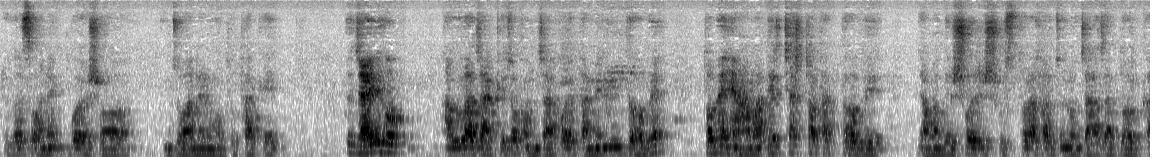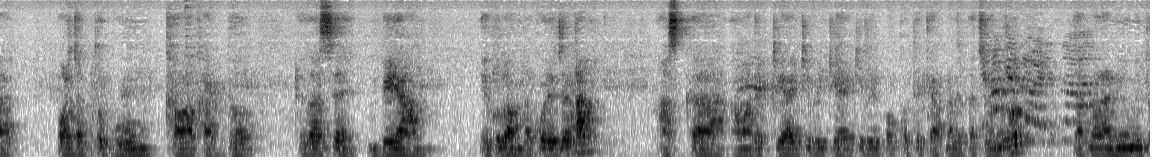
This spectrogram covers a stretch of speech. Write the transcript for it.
ঠিক আছে? অনেক বয়স জোয়ানের মতো থাকে। তো যাই হোক, আল্লাহ যাকে যখন যা করে তা মেনে নিতে হবে। তবে হ্যাঁ আমাদের চেষ্টা থাকতে হবে যে আমাদের শরীর সুস্থ রাখার জন্য যা যা দরকার পর্যাপ্ত ঘুম, খাওয়া, খাদ্য, ঠিক আছে? ব্যায়াম, এগুলো আমরা করে যেতাম। আজকে আমাদের টিআইটিভি টিআইটিভির পক্ষ থেকে আপনাদের কাছে অনুরোধ যে আপনারা নিয়মিত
